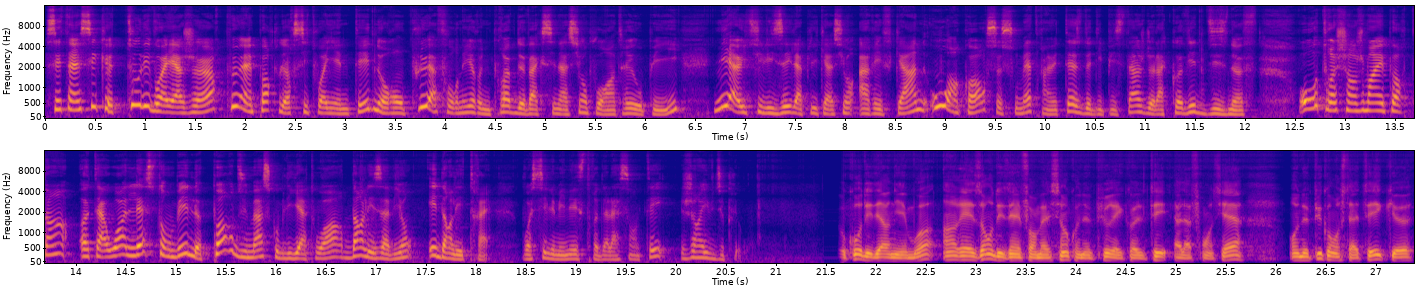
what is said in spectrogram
C'est ainsi que tous les voyageurs, peu importe leur citoyenneté, n'auront plus à fournir une preuve de vaccination pour entrer au pays, ni à utiliser l'application ArriveCan ou encore se soumettre à un test de dépistage de la COVID-19. Autre changement important, Ottawa laisse tomber le port du masque obligatoire dans les avions et dans les trains. Voici le ministre de la Santé, Jean-Yves Duclos. Au cours des derniers mois, en raison des informations qu'on a pu récolter à la frontière, on a pu constater que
